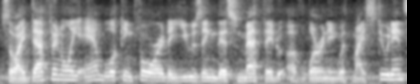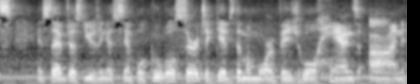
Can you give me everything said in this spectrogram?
So I definitely am looking forward to using this method of learning with my students. Instead of just using a simple Google search, it gives them a more visual, hands-on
